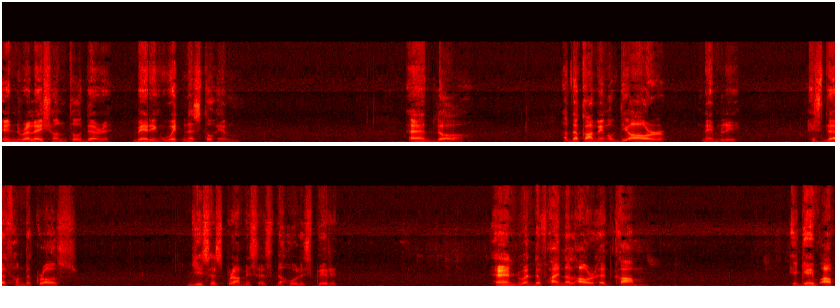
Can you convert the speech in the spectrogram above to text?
in relation to their bearing witness to him. And uh, at the coming of the hour, namely his death on the cross, Jesus promises the Holy Spirit. And when the final hour had come, he gave up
